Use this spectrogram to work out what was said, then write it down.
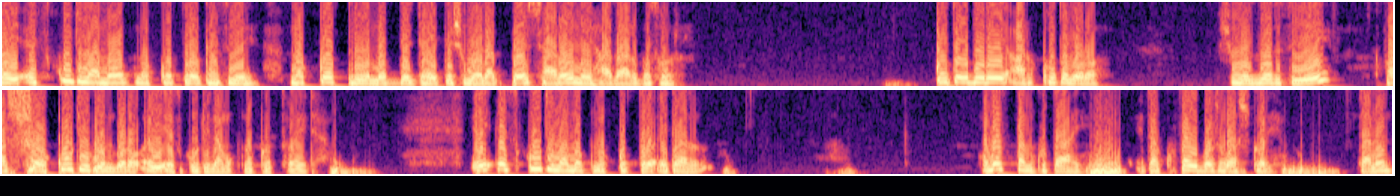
ওই স্কুটি নামক নক্ষত্র কাছে, নক্ষত্রের মধ্যে যাইতে সময় লাগবে সাড়ে নয় হাজার বছর। কত দূরে আর কত বড়? সূর্যের চেয়ে পাঁচশো কোটি গুণ বড় এই স্কুটি নামক নক্ষত্র এটা। এই স্কুটি নামক নক্ষত্র এটার অবস্থান কোথায়? এটা কোথায় বসবাস করে? জানেন?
